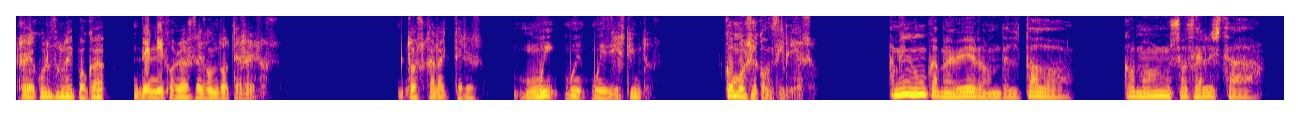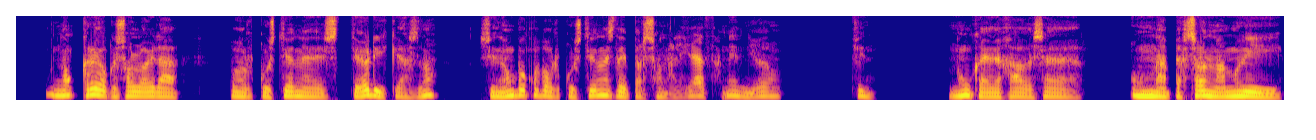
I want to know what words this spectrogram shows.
Recuerdo la época de Nicolás de Dondo Terreros. Dos caracteres muy, muy, muy distintos. ¿Cómo se concilia eso? A mí nunca me vieron del todo como un socialista. No creo que solo era por cuestiones teóricas, ¿no? Sino un poco por cuestiones de personalidad también. Yo, en fin, nunca he dejado de ser una persona muy,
